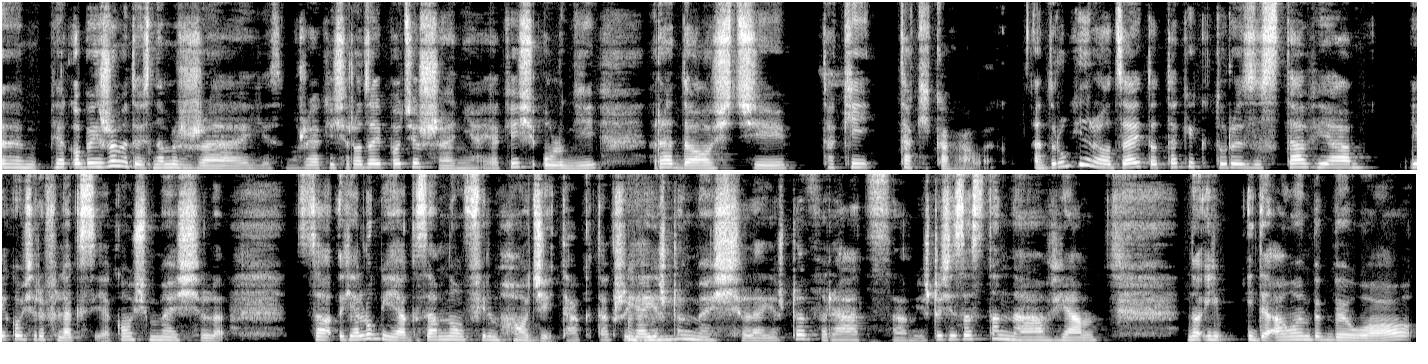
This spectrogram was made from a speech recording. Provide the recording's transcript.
Ym, Jak obejrzymy, to jest nam lżej, jest może jakiś rodzaj pocieszenia, jakiejś ulgi, radości, taki, taki kawałek. A drugi rodzaj to taki, który zostawia jakąś refleksję, jakąś myśl. Ja lubię, jak za mną film chodzi, tak? Także ja Mhm. jeszcze myślę, jeszcze wracam, jeszcze się zastanawiam. No i ideałem by było,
